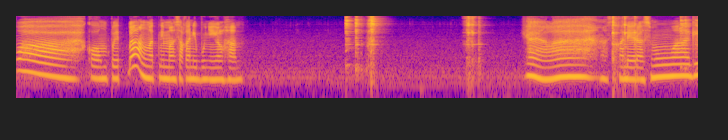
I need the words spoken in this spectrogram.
Wah, komplit banget nih masakan ibunya Ilham. Yalah, masakan daerah semua lagi.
